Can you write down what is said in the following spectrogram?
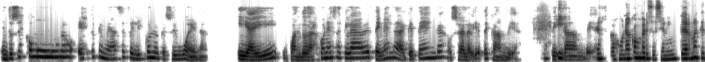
Entonces, como uno, esto que me hace feliz con lo que soy buena. Y ahí, cuando das con esa clave, tengas la edad que tengas, o sea, la vida te cambia. Te cambia. es una conversación interna que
